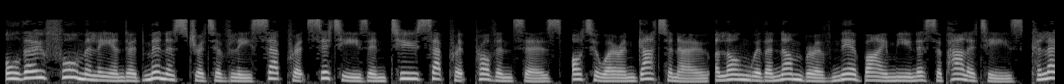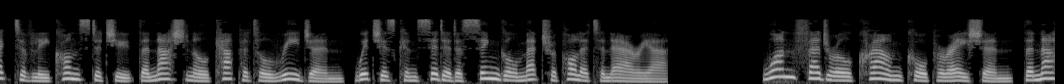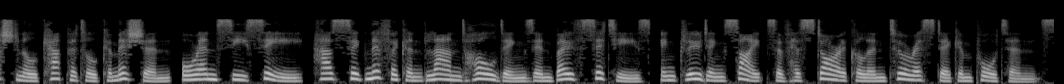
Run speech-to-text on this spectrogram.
Although formally and administratively separate cities in two separate provinces, Ottawa and Gatineau along with a number of nearby municipalities collectively constitute the National Capital Region, which is considered a single metropolitan area. One federal crown corporation, the National Capital Commission, or NCC, has significant land holdings in both cities, including sites of historical and touristic importance.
